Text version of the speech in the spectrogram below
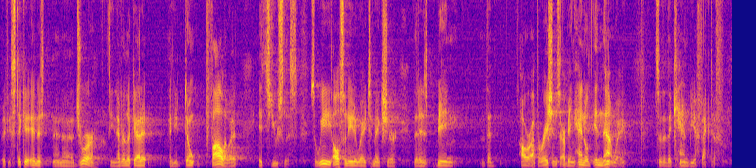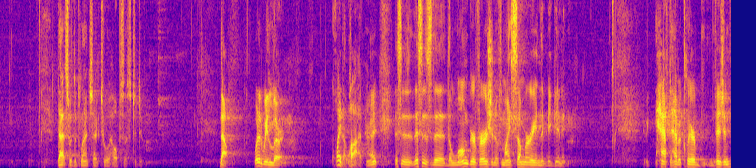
but if you stick it in a, in a drawer, you never look at it, and you don't follow it, it's useless. So we also need a way to make sure that it is being, that our operations are being handled in that way so that they can be effective. That's what the plant check tool helps us to do. Now, what did we learn? Quite a lot, right? This is, this is the, the longer version of my summary in the beginning. We have to have a clear vision,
